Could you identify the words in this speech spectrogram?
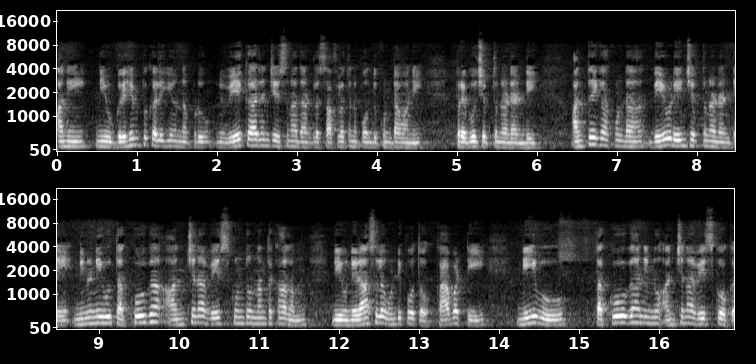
అని నీవు గ్రహింపు కలిగి ఉన్నప్పుడు నువ్వే కార్యం చేసినా దాంట్లో సఫలతను పొందుకుంటామని ప్రభు చెప్తున్నాడండి. అంతేకాకుండా దేవుడు ఏం చెప్తున్నాడంటే నిన్ను నీవు తక్కువగా అంచనా వేసుకుంటున్నంత కాలం నీవు నిరాశలో ఉండిపోతావు కాబట్టి నీవు తక్కువగా నిన్ను అంచనా వేసుకోక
